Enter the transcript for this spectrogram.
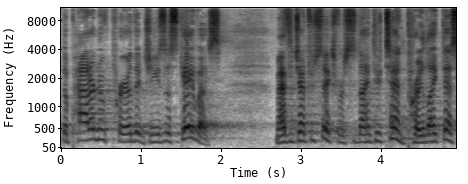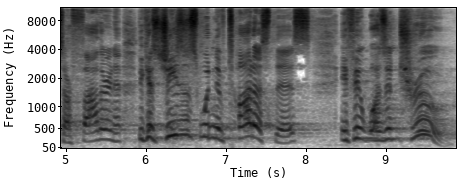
the pattern of prayer that Jesus gave us. Matthew chapter 6, verses 9 through 10. Pray like this Our Father in heaven. Because Jesus wouldn't have taught us this if it wasn't true.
